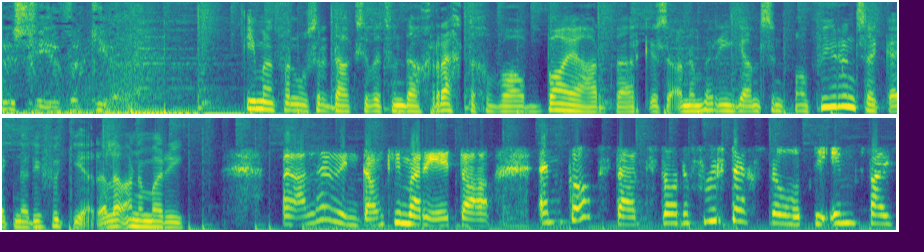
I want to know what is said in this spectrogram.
Daar is geen verkeer. Iemand van ons redaksie wat vandag regtig baie hard werk is Anne Marie Jansen van Vuren sy kyk na die verkeer. Hallo Anne Marie. Hallo en dankie Marietta. In Kaapstad staan 'n voertuig stil op die M5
